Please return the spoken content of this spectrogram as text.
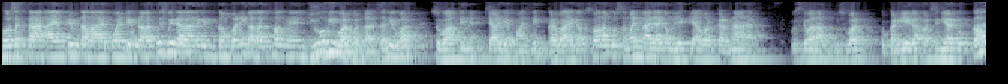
हो सकता है आई एम टी में डाला है क्वालिटी में डाला, कुछ भी डाला, लेकिन कंपनी का लगभग में जो भी वर्क होता है, सभी वर्क शुरुआती में चार या पाँच दिन करवाएगा। उसके बाद आपको समझ में आ जाएगा, मुझे क्या वर्क करना है। उसके बाद आप उस वर्क को करिएगा और सीनियर को कह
